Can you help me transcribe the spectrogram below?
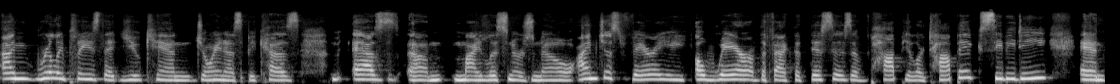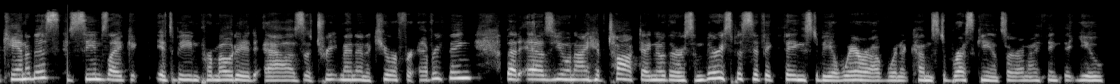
I'm really pleased that you can join us because, as um, my listeners know, I'm just very aware of the fact that this is a popular topic CBD and cannabis. It seems like it's being promoted as a treatment and a cure for everything. But as you and I have talked, I know there are some very specific things to be aware of when it comes to breast cancer. And I think that you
